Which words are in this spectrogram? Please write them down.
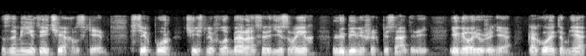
знаменитые чеховские. С тех пор числю Флабера среди своих любимейших писателей и говорю жене, какое-то мне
